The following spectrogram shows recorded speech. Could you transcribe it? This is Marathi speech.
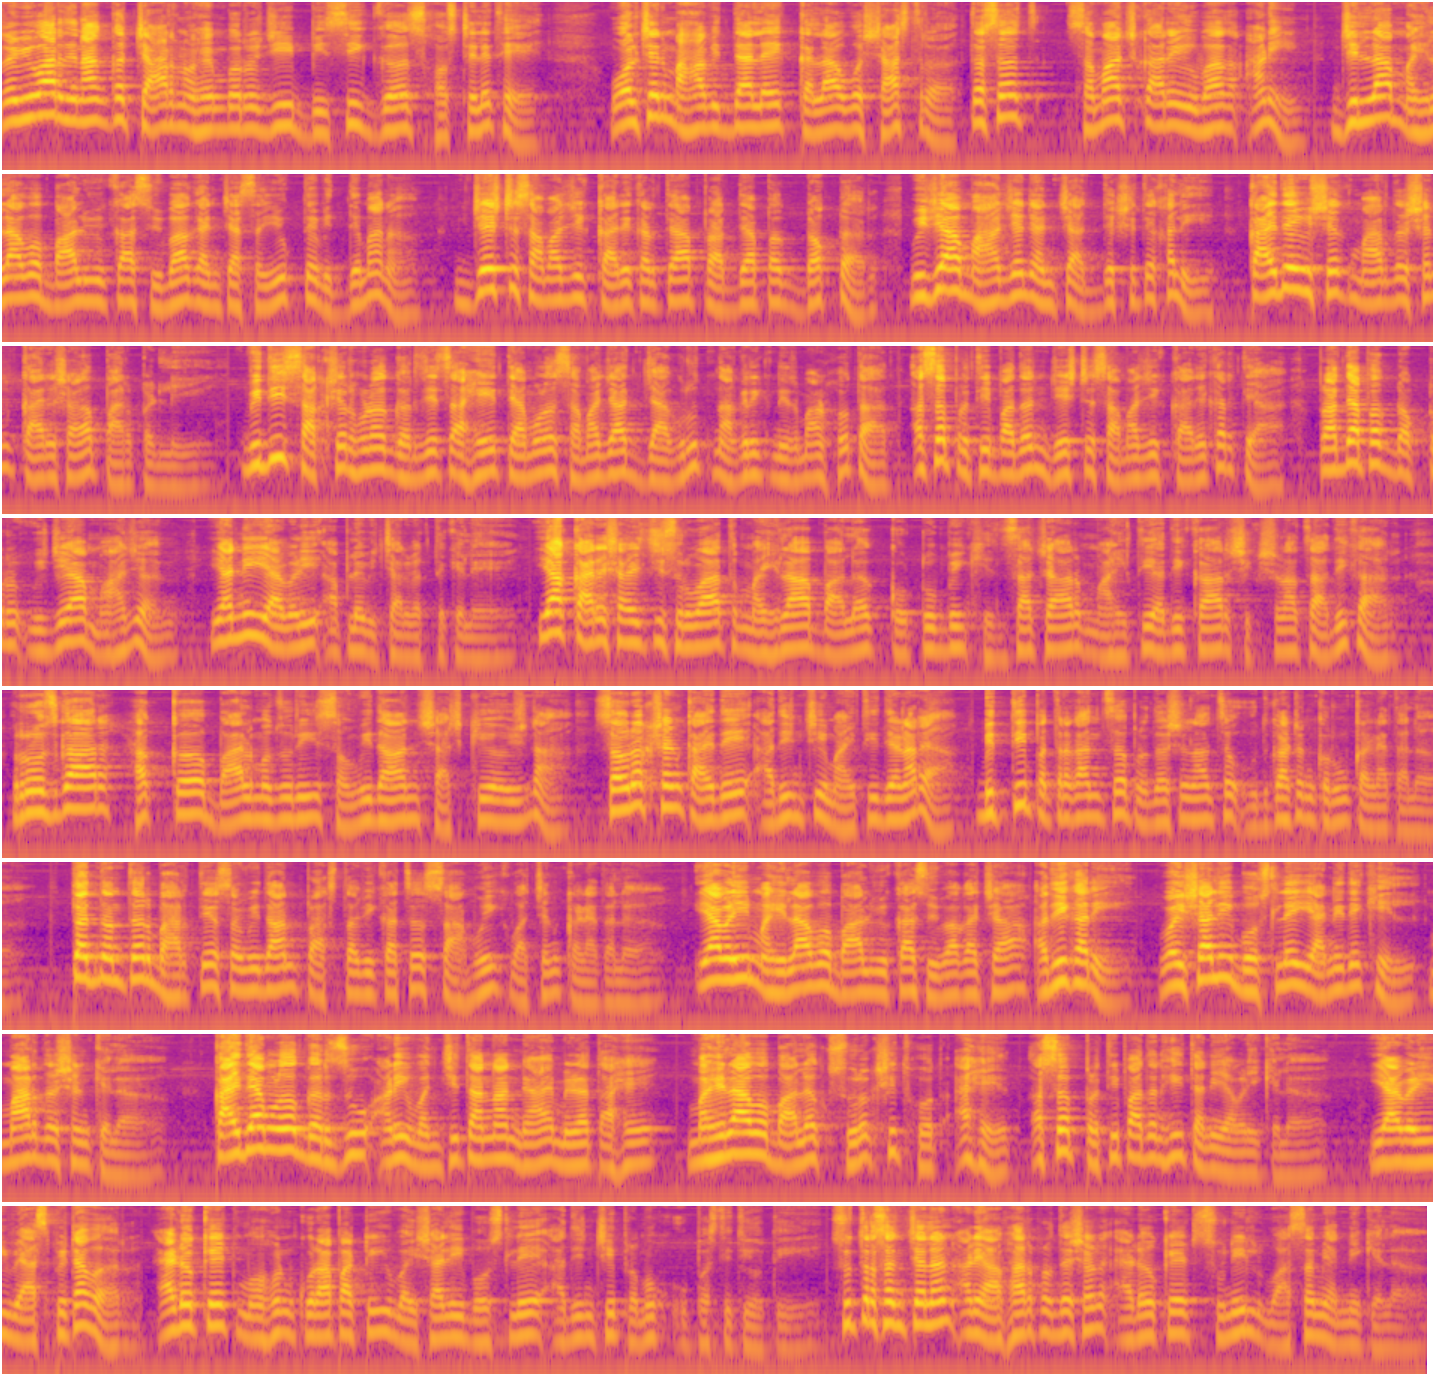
रविवार दिनांक चार नोव्हेंबर रोजी बी सी गर्ल्स हॉस्टेल येथे वॉलचेन महाविद्यालय कला व शास्त्र तसंच समाजकार्य विभाग आणि जिल्हा महिला व बाल विकास विभाग यांच्या संयुक्त विद्यमानं ज्येष्ठ सामाजिक कार्यकर्त्या प्राध्यापक डॉक्टर विजया महाजन यांच्या अध्यक्षतेखाली कायदेविषयक मार्गदर्शन कार्यशाळा पार पडली. विधी साक्षर होणं गरजेचं आहे त्यामुळं समाजात जागृत नागरिक निर्माण होतात असं प्रतिपादन ज्येष्ठ सामाजिक कार्यकर्त्या प्राध्यापक डॉक्टर विजया महाजन यांनी यावेळी आपले विचार व्यक्त केले. या कार्यशाळेची सुरुवात महिला बालक कौटुंबिक हिंसाचार माहिती अधिकार शिक्षणाचा अधिकार रोजगार हक्क बालमजुरी संविधान शासकीय योजना संरक्षण कायदे आदींची माहिती देणाऱ्या भित्तीपत्रकांचं प्रदर्शनाचं उद्घाटन करून करण्यात आलं. तदनंतर भारतीय संविधान प्रास्ताविकाचं सामूहिक वाचन करण्यात आलं. यावेळी महिला व बाल विकास विभागाच्या अधिकारी वैशाली भोसले यांनी देखील मार्गदर्शन केलं. कायद्यामुळं गरजू आणि वंचितांना न्याय मिळत आहे महिला व बालक सुरक्षित होत आहेत असं प्रतिपादनही त्यांनी यावेळी केलं. यावेळी व्यासपीठावर ॲडव्होकेट मोहन कुरापाटी वैशाली भोसले आदींची प्रमुख उपस्थिती होती. सूत्रसंचलन आणि आभार प्रदर्शन ॲडव्होकेट सुनील वासम यांनी केलं.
